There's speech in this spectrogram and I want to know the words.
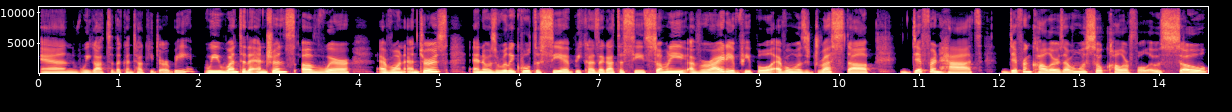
and we got to the Kentucky Derby. We went to the entrance of where everyone enters and it was really cool to see it because I got to see so many a variety of people. Everyone was dressed up, different hats, different colors. Everyone was so colorful. It was so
